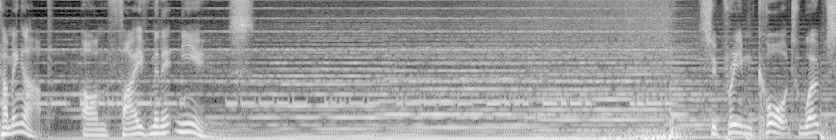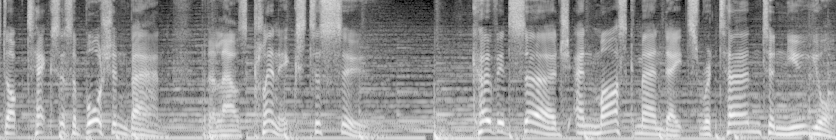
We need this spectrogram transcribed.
Coming up on 5 Minute News. Supreme Court won't stop Texas abortion ban, but allows clinics to sue. COVID surge and mask mandates return to New York.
